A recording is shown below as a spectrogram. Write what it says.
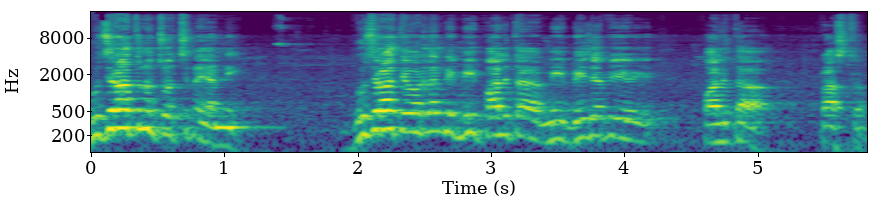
గుజరాత్ నుంచి వచ్చినాయి అన్నీ. గుజరాత్ ఎవరిదండి? మీ పాలిత మీ బీజేపీ పాలిత రాష్ట్రం.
